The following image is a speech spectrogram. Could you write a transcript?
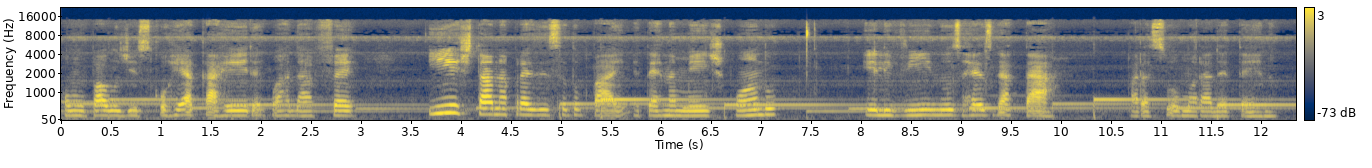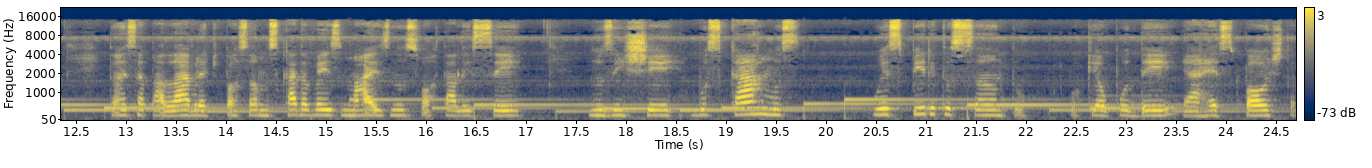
como Paulo diz, correr a carreira, guardar a fé e estar na presença do Pai eternamente quando Ele vir nos resgatar para a sua morada eterna. Então, essa palavra é que possamos cada vez mais nos fortalecer, nos encher, buscarmos o Espírito Santo, porque é o poder, é a resposta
